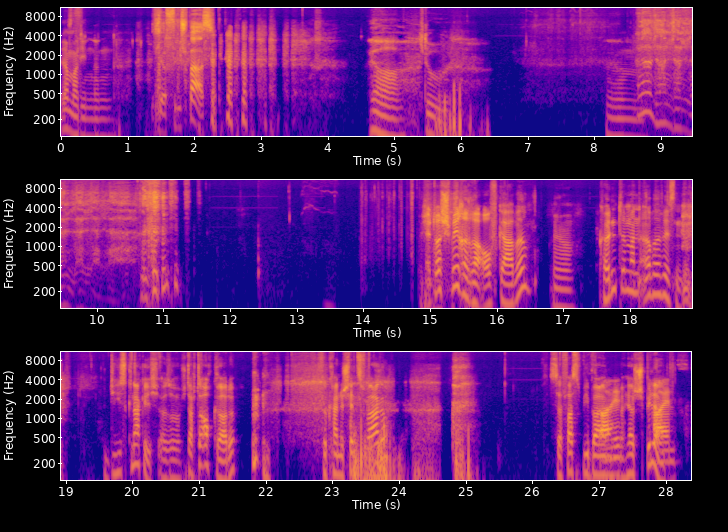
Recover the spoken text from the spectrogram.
Ja, Martin, dann. Ja, viel Spaß. Ja, du. Ähm, La, la, la, Etwas schwerere Aufgabe, Ja. könnte man aber wissen. Die ist knackig. Also ich dachte auch gerade. Für keine Schätzfrage. Ist ja fast wie beim Zwei, Herr Spiller. Eins.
